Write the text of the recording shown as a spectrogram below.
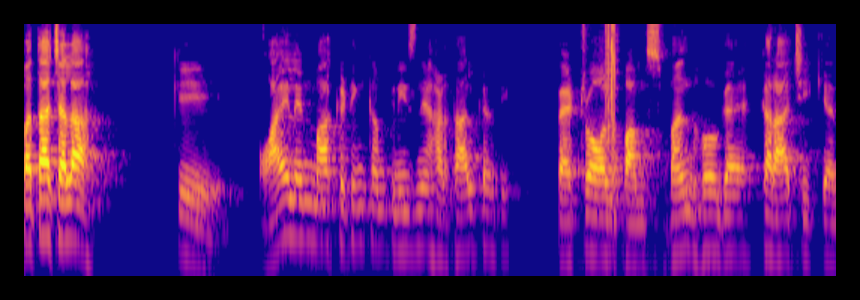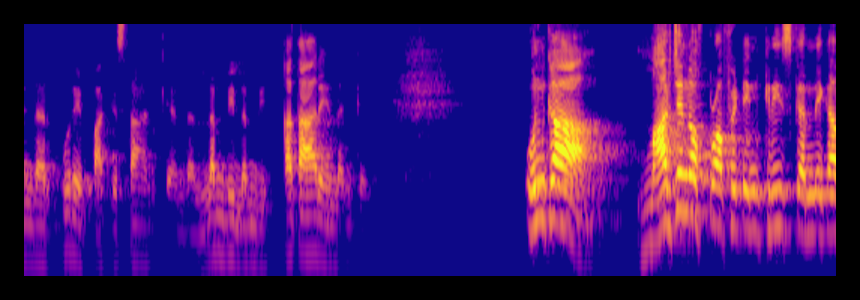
पता चला कि ऑयल एंड मार्केटिंग कंपनीज़ ने हड़ताल कर दी। पेट्रोल पंप्स बंद हो गए, कराची के अंदर, पूरे पाकिस्तान के अंदर लंबी लंबी कतारें लग गई। उनका मार्जिन ऑफ़ प्रॉफिट इंक्रीज करने का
